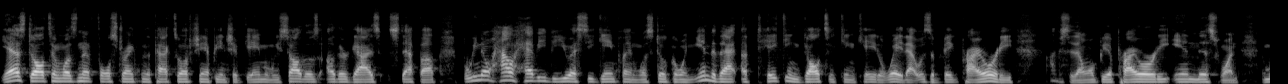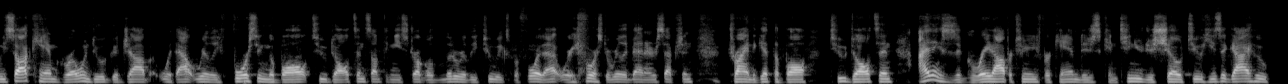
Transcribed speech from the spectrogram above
Yes, Dalton wasn't at full strength in the Pac 12 championship game, and we saw those other guys step up, but we know how heavy the USC game plan was still going into that of taking Dalton Kincaid away. That was a big priority. Obviously, that won't be a priority in this one. And we saw Cam grow and do a good job without really forcing the ball to Dalton, something he struggled literally two weeks before that, where he forced a really bad interception trying to get the ball to Dalton. I think this is a great opportunity for Cam to just continue to show, too. He's a guy who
